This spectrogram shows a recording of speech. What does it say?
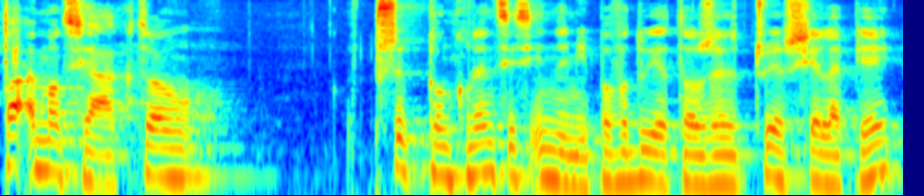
ta emocja, którą przy konkurencji z innymi powoduje to, że czujesz się lepiej,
